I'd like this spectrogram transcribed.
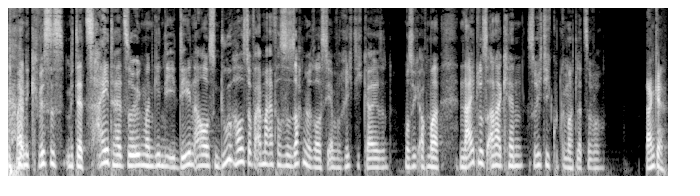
meine Quizzes mit der Zeit halt so irgendwann gehen die Ideen aus und du haust auf einmal einfach so Sachen raus, die einfach richtig geil sind. Muss ich auch mal neidlos anerkennen. Ist richtig gut gemacht letzte Woche. Danke.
